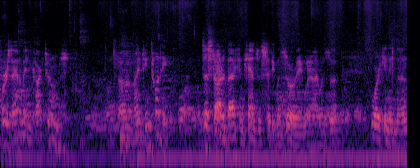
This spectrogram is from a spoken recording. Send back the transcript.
first animated cartoons, uh, 1920. This started back in Kansas City, Missouri, where I was uh, working in the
